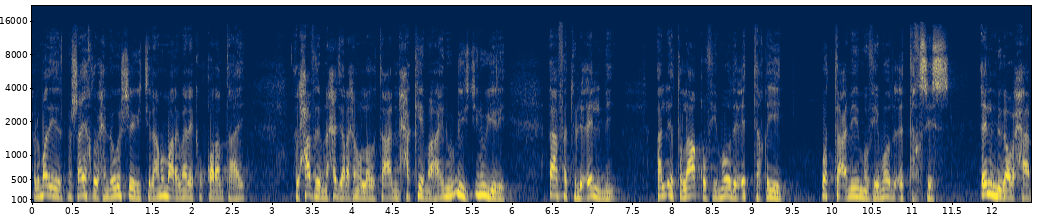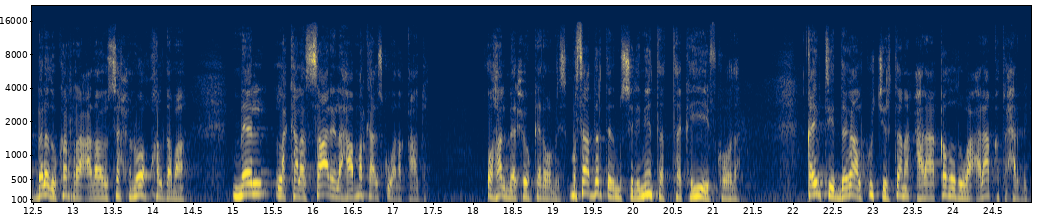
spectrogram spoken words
culimmadii mashaayikhda waxay nooga sheegi jireen anuma meelay ku qoran tahay. Alxaafid ibn xajar raximah allahu tacala nin xakiim ahaa inuu dhihi inuu yidhi aafatu lcilmi aliطlaaqu fii mowdici altaqyiid wاltacmiimu fii mowdici takhsiis cilmiga waxaa beledu ka raacdaa oo si xun u khaldamaa meel la kala saari lahaa markaa isku wada qaado. Oo hal meel xukunkeeda waa maris. Marsaa darteed muslimiinta takyiifkooda qaybtii dagaal ku jirtana calaaqadoodu waa calaaqatu xarbin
